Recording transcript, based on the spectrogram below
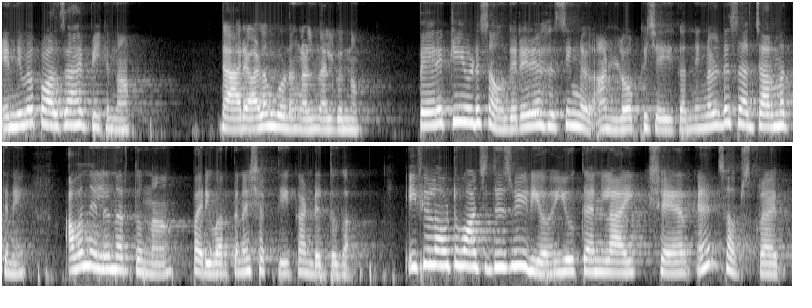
എന്നിവ പ്രോത്സാഹിപ്പിക്കുന്ന ധാരാളം ഗുണങ്ങൾ നൽകുന്നു. പേരക്കയുടെ സൗന്ദര്യ രഹസ്യങ്ങൾ അൺലോക്ക് ചെയ്യുക. നിങ്ങളുടെ ചർമ്മത്തിന് അവ നിലനിർത്തുന്ന പരിവർത്തന ശക്തി കണ്ടെത്തുക. If you love to watch this video you can like share and subscribe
